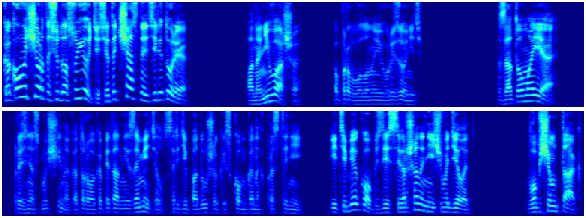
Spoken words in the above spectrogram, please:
«Какого черта сюда суетесь? Это частная территория!» «Она не ваша», – попробовал он ее урезонить. «Зато моя», – произнес мужчина, которого капитан не заметил среди подушек и скомканных простыней. «И тебе, коп, здесь совершенно нечего делать». «В общем так»,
